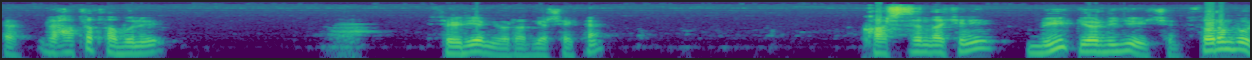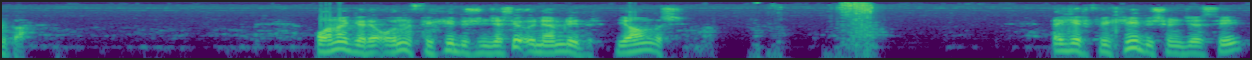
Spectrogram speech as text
Evet, rahatlıkla bunu söyleyemiyorlar gerçekten. Karşısındakini büyük gördüğü için. Sorun burada. Ona göre onun fikri düşüncesi önemlidir. Yanlış. Eğer fikri düşüncesi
